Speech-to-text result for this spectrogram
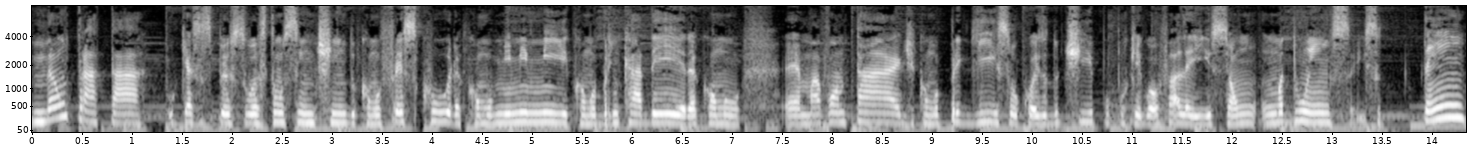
não tratar o que essas pessoas estão sentindo como frescura, como mimimi, como brincadeira, como é, má vontade, como preguiça ou coisa do tipo, porque, igual eu falei, isso é um, uma doença, isso tem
